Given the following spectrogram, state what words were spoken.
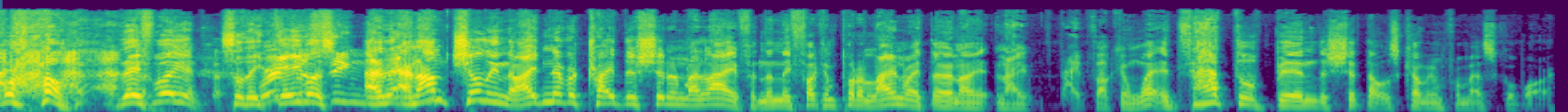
bro. They fucking so they Where's gave us, and, and I'm chilling there. I'd never tried this shit in my life, and then they fucking put a line right there, and I and I, I fucking went. It had to have been the shit that was coming from Escobar.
